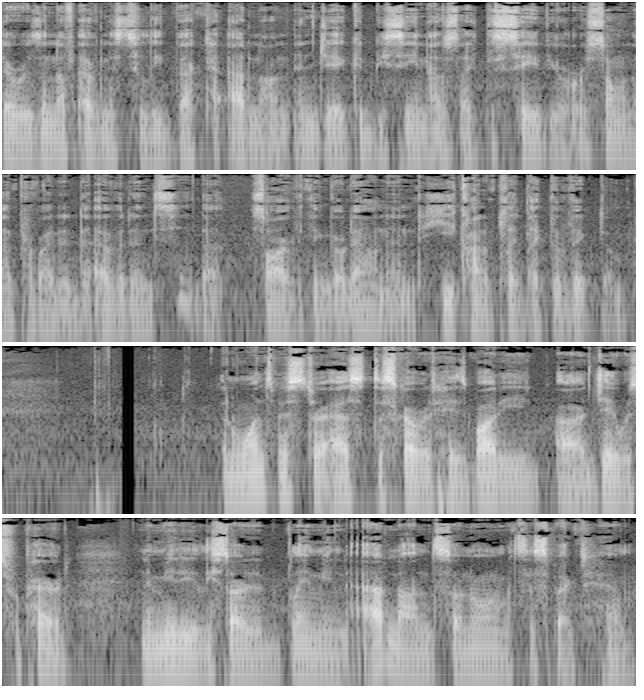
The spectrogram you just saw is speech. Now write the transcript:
there was enough evidence to lead back to Adnan, and Jay could be seen as like the savior or someone that provided the evidence that saw everything go down, and he kind of played like the victim. Then once Mr. S discovered his body, uh, Jay was prepared and immediately started blaming Adnan so no one would suspect him.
